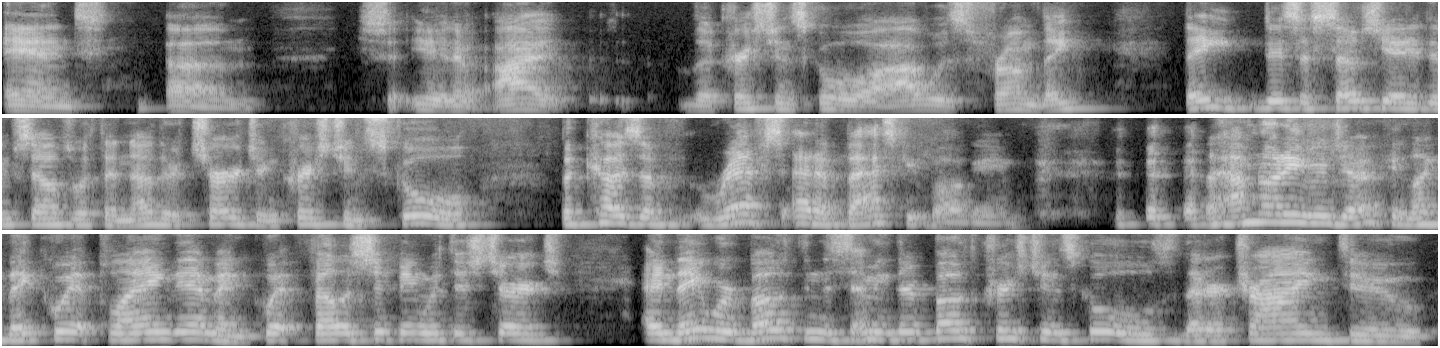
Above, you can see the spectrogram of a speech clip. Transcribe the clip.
And um, so, you know, I the Christian school I was from, they they disassociated themselves with another church and Christian school because of refs at a basketball game. I'm not even joking. Like they quit playing them and quit fellowshipping with this church. And they were both in this. I mean, they're both Christian schools that are trying to,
